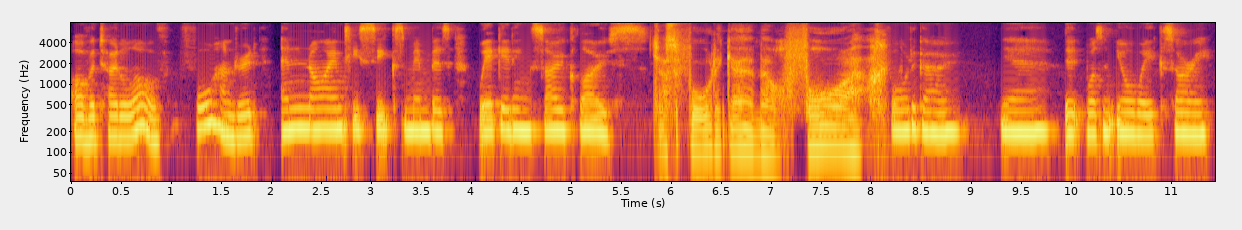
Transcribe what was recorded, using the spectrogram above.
of a total of 496 members. We're getting so close. Just four to go, Mel. Four. Four to go. Yeah, it wasn't your week, sorry.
